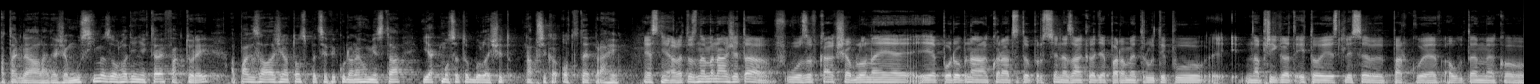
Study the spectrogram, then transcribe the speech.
a tak dále. Takže musíme zohlednit některé faktory a pak záleží na tom specifiku daného města, jak moc se to bude lišit například od té Prahy. Jasně, ale to znamená, že ta v úvozovkách šablona je, je podobná, akorát se to prostě na základě parametrů typu například i to, jestli se parkuje v autem jako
